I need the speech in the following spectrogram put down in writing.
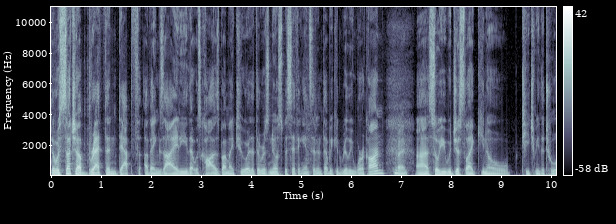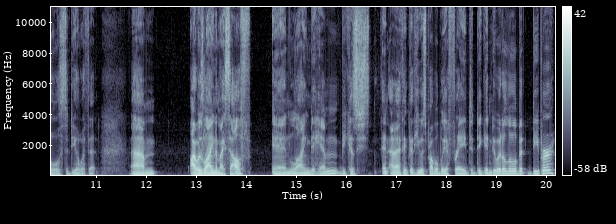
there was such a breadth and depth of anxiety that was caused by my tour that there was no specific incident that we could really work on. Right. Uh, so he would just like you know teach me the tools to deal with it. Um, I was lying to myself and lying to him because, and, and I think that he was probably afraid to dig into it a little bit deeper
